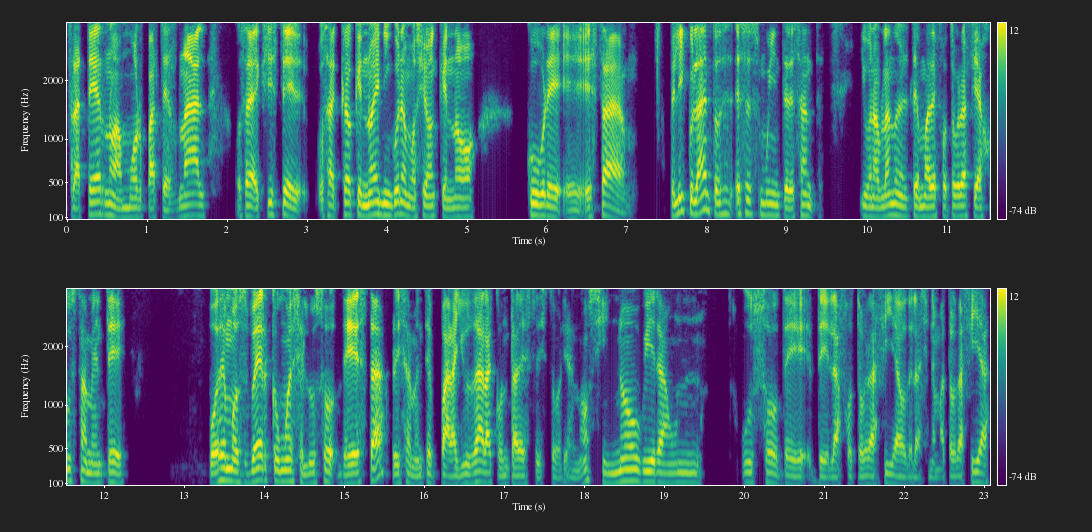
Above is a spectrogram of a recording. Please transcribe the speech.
fraterno, amor paternal. O sea, existe, o sea, creo que no hay ninguna emoción que no cubre eh, esta película. Entonces, eso es muy interesante. Y bueno, hablando en el tema de fotografía, justamente podemos ver cómo es el uso de esta precisamente para ayudar a contar esta historia, ¿no? Si no hubiera un uso de, de la fotografía o de la cinematografía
